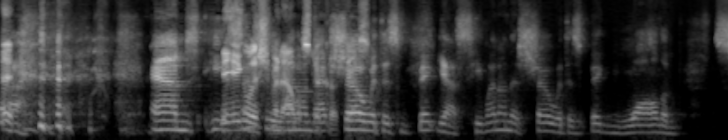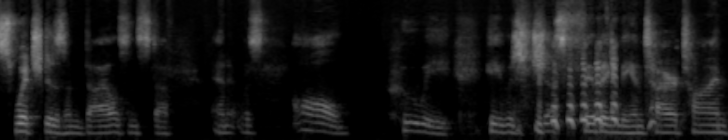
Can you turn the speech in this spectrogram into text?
Uh, and he The Englishman, went Alistair on that Cooke, show yes. with this big yes he went on this show with this big wall of switches and dials and stuff and it was all hooey. He was just fibbing the entire time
